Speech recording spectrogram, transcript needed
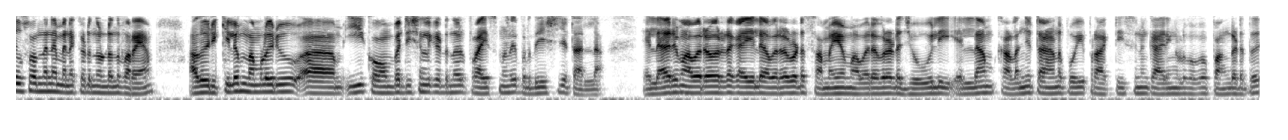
ദിവസവും തന്നെ മെനക്കെടുന്നുണ്ടെന്ന് പറയാം. അതൊരിക്കലും നമ്മളൊരു ഈ കോമ്പറ്റീഷനിൽ കിട്ടുന്ന ഒരു പ്രൈസ് മണി പ്രതീക്ഷിച്ചിട്ടല്ല. എല്ലാവരും അവരവരുടെ കയ്യിൽ അവരവരുടെ സമയം അവരവരുടെ ജോലി എല്ലാം കളഞ്ഞിട്ടാണ് പോയി പ്രാക്ടീസിനും കാര്യങ്ങൾക്കൊക്കെ പങ്കെടുത്ത്.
